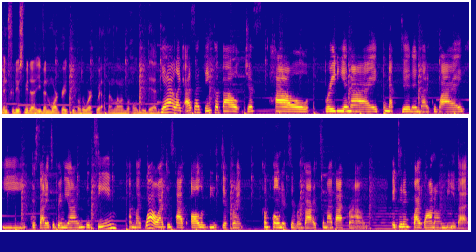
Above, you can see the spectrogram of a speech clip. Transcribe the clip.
introduce me to even more great people to work with, and lo and behold, we did. Yeah, like as I think about just how Brady and I connected and like why he decided to bring me on the team. I'm like, wow, I just have all of these different components in regards to my background. It didn't quite dawn on me that,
